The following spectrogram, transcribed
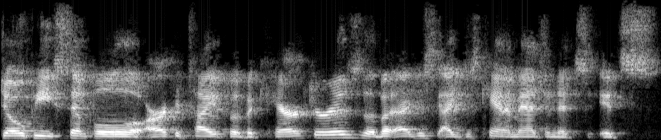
dopey, simple archetype of a character is, but I just I just can't imagine it's it's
